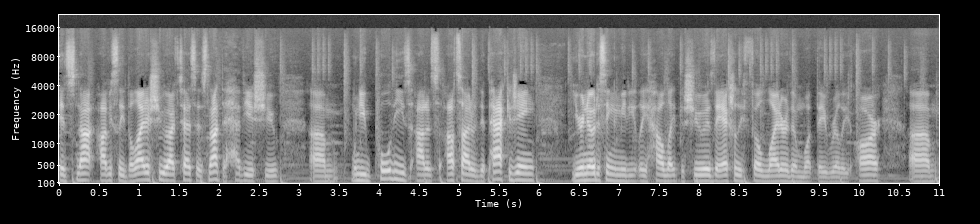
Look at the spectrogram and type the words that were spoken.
it's not obviously the lightest shoe I've tested, it's not the heaviest shoe. Um, when you pull these out of, outside of the packaging, you're noticing immediately how light the shoe is. They actually feel lighter than what they really are. Um,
